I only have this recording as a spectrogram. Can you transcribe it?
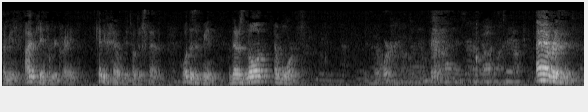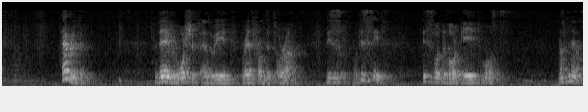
I mean, I came from Ukraine. Can you help me to understand? What does it mean? There's not a word. No word? Everything. Everything. Today we worship and we read from the Torah. This is this is it. This is what the Lord gave to Moses. Nothing else.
